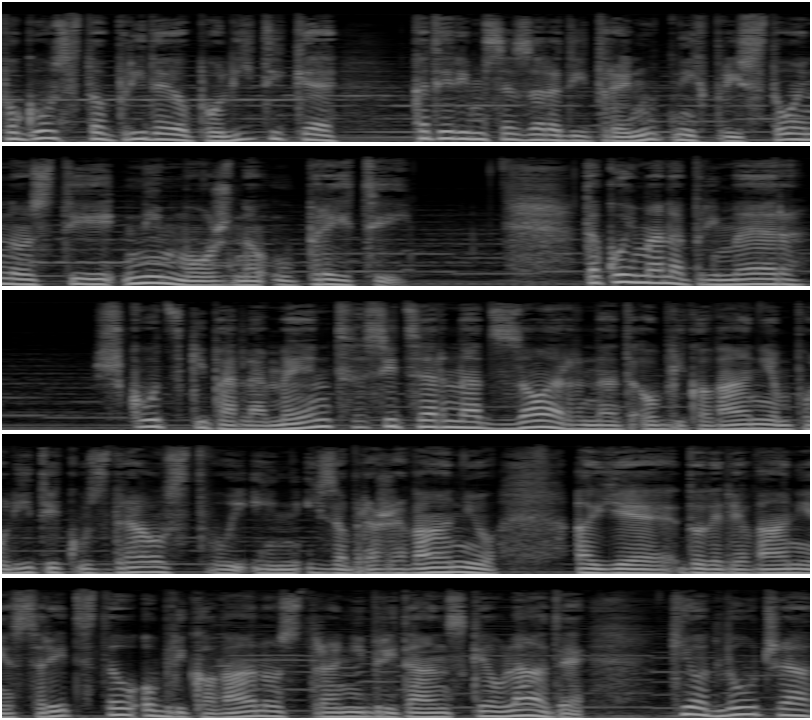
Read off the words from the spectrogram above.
pogosto pridejo politike, katerim se zaradi trenutnih pristojnosti ni možno upreti. Tako ima na primer Škotski parlament sicer nadzor nad oblikovanjem politik v zdravstvu in izobraževanju, a je dodeljevanje sredstev oblikovano strani britanske vlade, ki odloča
